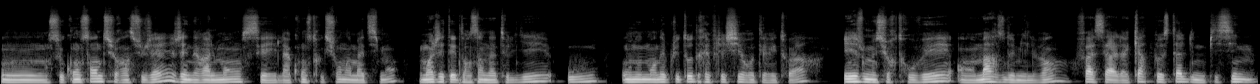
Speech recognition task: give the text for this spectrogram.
On se concentre sur un sujet, généralement c'est la construction d'un bâtiment. Moi j'étais dans un atelier où on nous demandait plutôt de réfléchir au territoire. Et je me suis retrouvé en mars 2020 face à la carte postale d'une piscine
